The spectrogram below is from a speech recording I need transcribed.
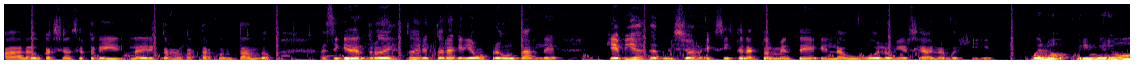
a la educación, ¿cierto? Que ahí la directora nos va a estar contando. Así que dentro de esto, directora, queríamos preguntarle qué vías de admisión existen actualmente en la UBO, en la Universidad Bernardo Higgins. Bueno, primero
